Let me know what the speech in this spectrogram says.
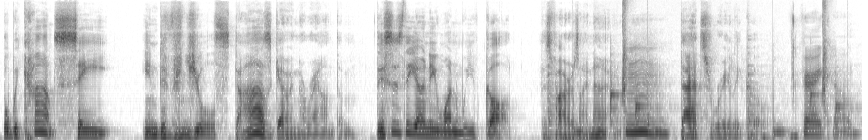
but we can't see individual stars going around them. This is the only one we've got, as far as I know. Hmm. That's really cool. Very cool.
